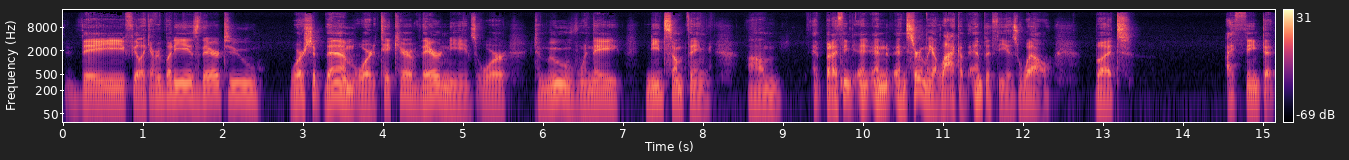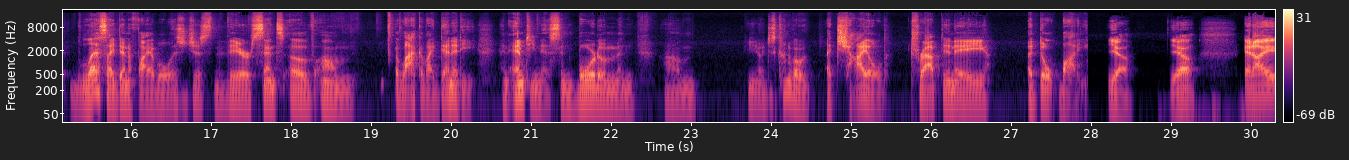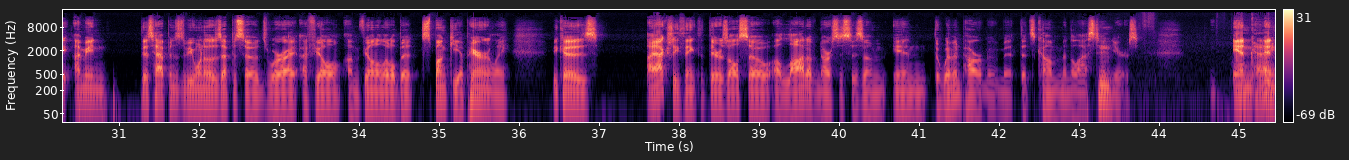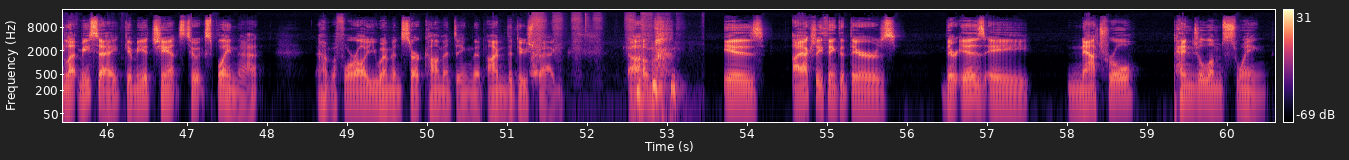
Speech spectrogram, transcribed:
they feel like everybody is there to worship them or to take care of their needs or to move when they need something. Um, but I think, and, and, and certainly a lack of empathy as well. But I think that less identifiable is just their sense of um, a lack of identity and emptiness and boredom and um, you know just kind of a, a child trapped in a adult body. Yeah, yeah. And I, I mean, this happens to be one of those episodes where I, I feel I'm feeling a little bit spunky, apparently, because I actually think that there's also a lot of narcissism in the women power movement that's come in the last 10 hmm. years. And okay. and let me say, give me a chance to explain that uh, before all you women start commenting that I'm the douchebag. um, is I actually think that there's there is a natural pendulum swing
